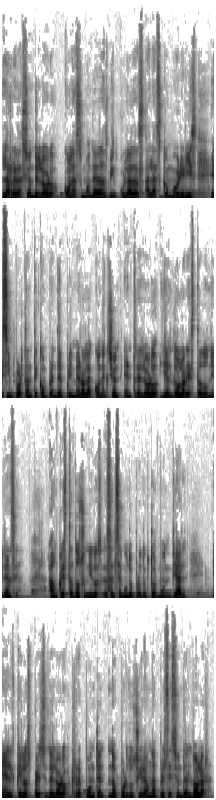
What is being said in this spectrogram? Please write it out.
la relación del oro con las monedas vinculadas a las commodities, es importante comprender primero la conexión entre el oro y el dólar estadounidense. Aunque Estados Unidos es el segundo productor mundial, en el que los precios del oro repunten no producirá una apreciación del dólar.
